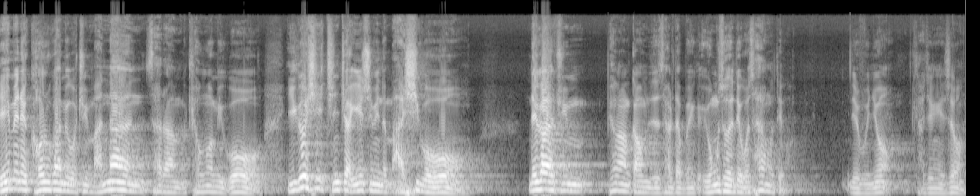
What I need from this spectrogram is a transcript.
내면의 거룩함이고 주님 만난 사람 경험이고 이것이 진짜 예수 믿는 맛이고 내가 주님 평안 가운데 살다 보니까 용서되고 사랑되고. 여러분요 가정에서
